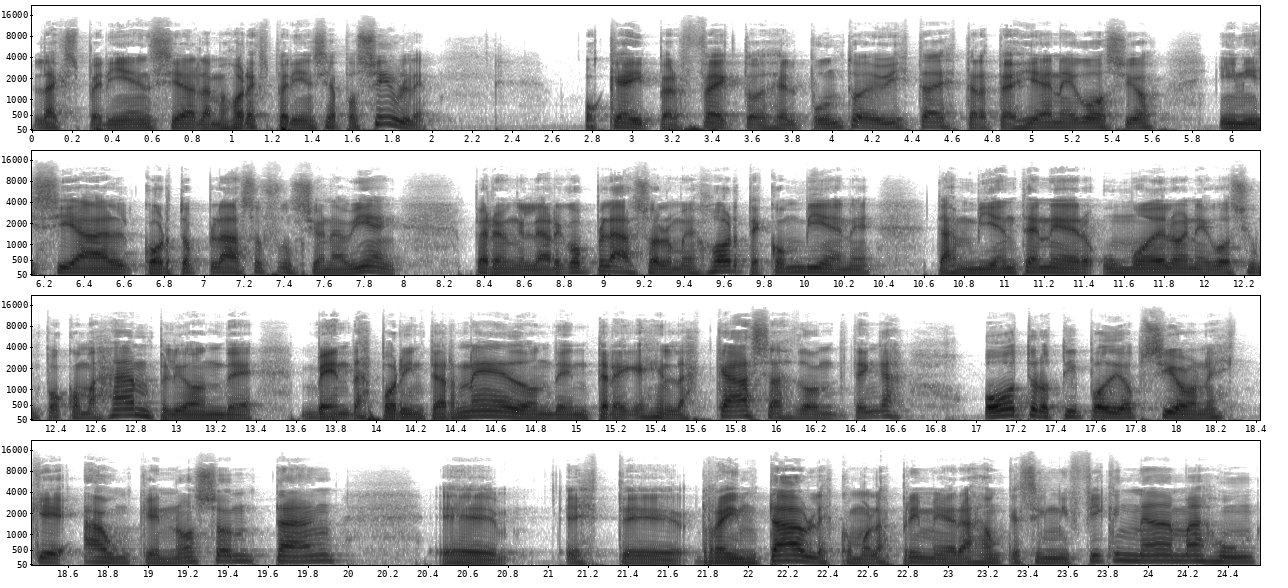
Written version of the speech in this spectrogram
la experiencia, la mejor experiencia posible. Ok, perfecto, desde el punto de vista de estrategia de negocios inicial, corto plazo, funciona bien, pero en el largo plazo a lo mejor te conviene también tener un modelo de negocio un poco más amplio, donde vendas por internet, donde entregues en las casas, donde tengas otro tipo de opciones que aunque no son tan eh, este, rentables como las primeras, aunque signifiquen nada más un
